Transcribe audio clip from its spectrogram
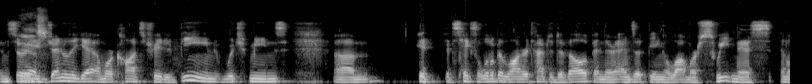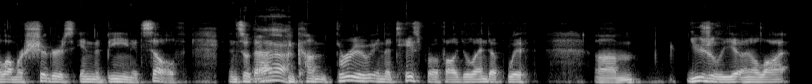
and so Yes. you generally get a more concentrated bean, which means um, it, it takes a little bit longer time to develop, and there ends up being a lot more sweetness and a lot more sugars in the bean itself, and so that Ah. can come through in the taste profile. You'll end up with. Um, usually a lot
